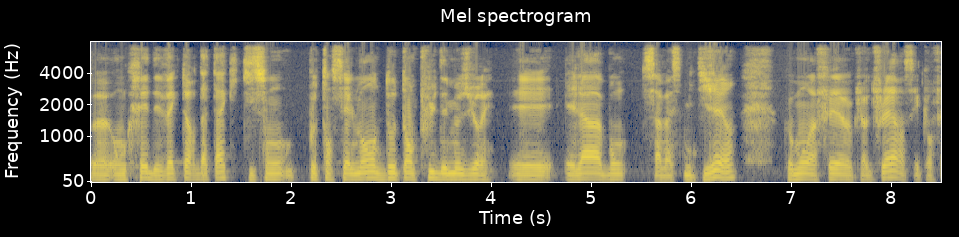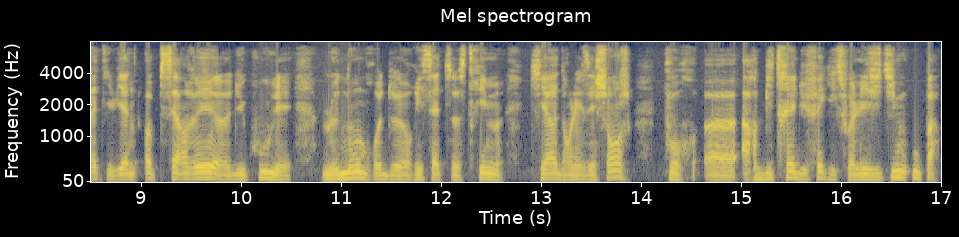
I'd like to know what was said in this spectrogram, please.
euh, on crée des vecteurs d'attaque qui sont potentiellement d'autant plus démesurés. Et, là, bon, ça va se mitiger. Hein. Comment a fait euh, Cloudflare C'est qu'en fait, ils viennent observer euh, du coup le nombre de resets stream qu'il y a dans les échanges pour arbitrer du fait qu'ils soient légitimes ou pas.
